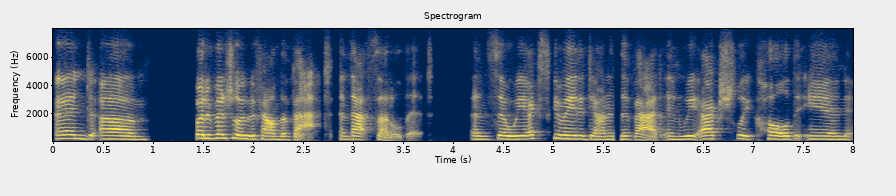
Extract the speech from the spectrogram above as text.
And um, but eventually we found the vat and that settled it. And so we excavated down in the vat and we actually called in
